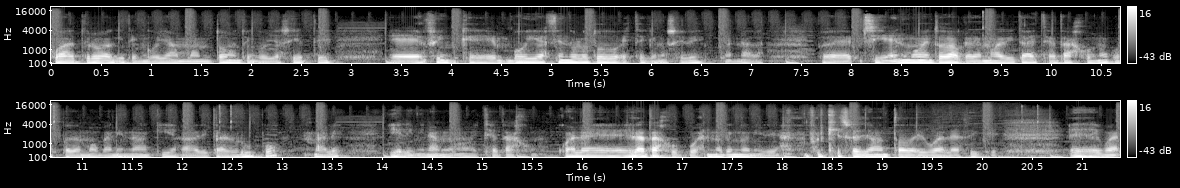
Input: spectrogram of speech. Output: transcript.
cuatro, aquí tengo ya un montón, tengo ya siete, eh, en fin, que voy haciéndolo todo, este que no se ve, pues nada. Pues si en un momento dado queremos editar este atajo, ¿no? Pues podemos venirnos aquí a editar grupo, ¿vale? Y eliminamos este atajo. ¿Cuál es el atajo? Pues no tengo ni idea, porque se llaman todos iguales, así que eh, bueno,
